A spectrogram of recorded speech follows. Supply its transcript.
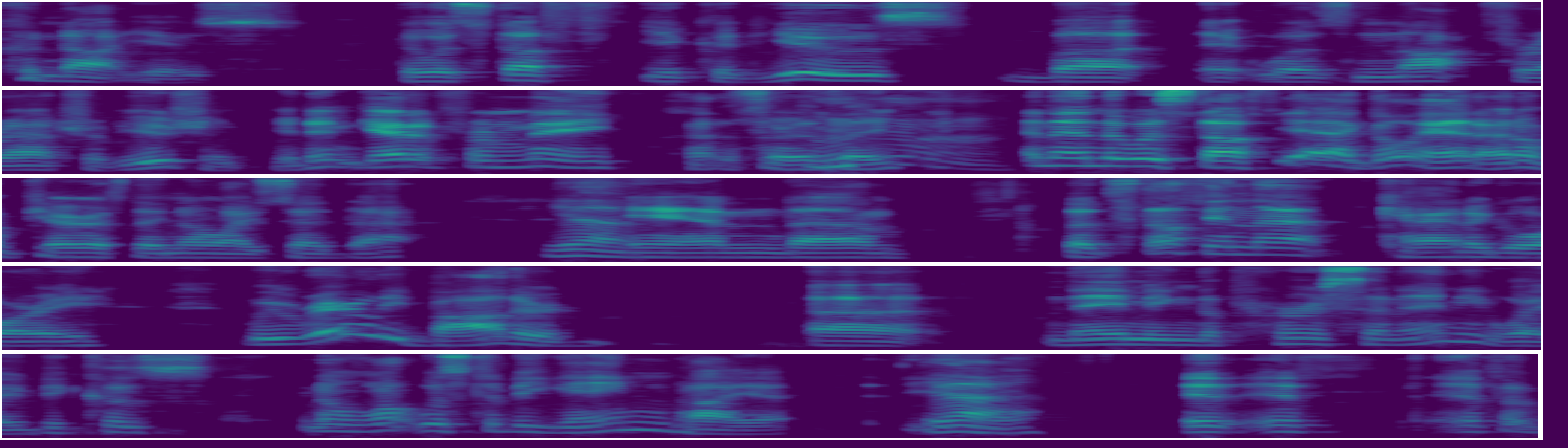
could not use. There was stuff you could use but it was not for attribution. You didn't get it from me that sort of thing. Mm, and then there was stuff yeah go ahead. I don't care if they know i said that. Yeah. And um, but stuff in that category we rarely bothered uh, naming the person anyway because you know what was to be gained by it Yeah. know? if if if a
